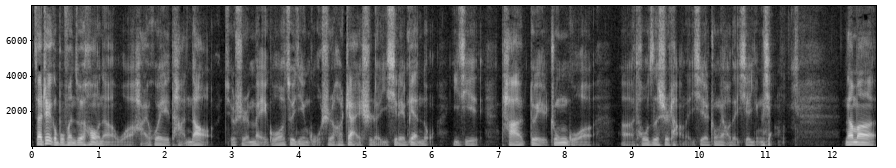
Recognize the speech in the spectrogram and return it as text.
在这个部分最后呢，我还会谈到就是美国最近股市和债市的一系列变动，以及它对中国呃投资市场的一些重要的一些影响。那么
